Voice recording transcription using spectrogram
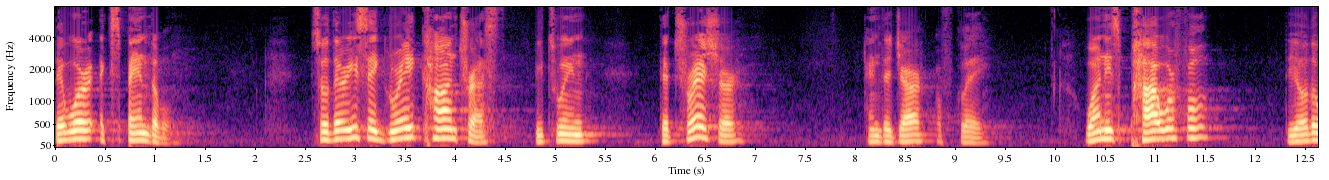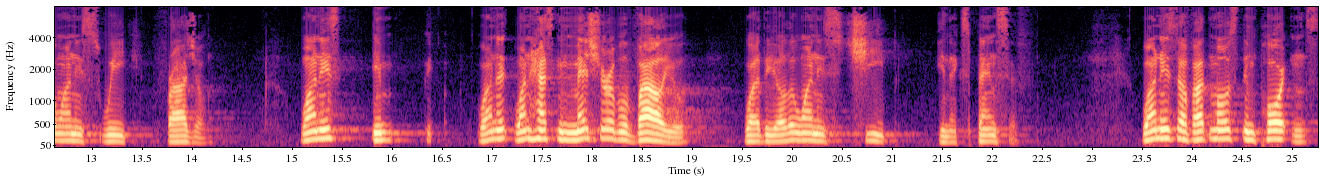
They were expendable. So there is a great contrast between the treasure and the jar of clay. One is powerful, the other one is weak, fragile. One, is, one, one has immeasurable value, while the other one is cheap, inexpensive. One is of utmost importance,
